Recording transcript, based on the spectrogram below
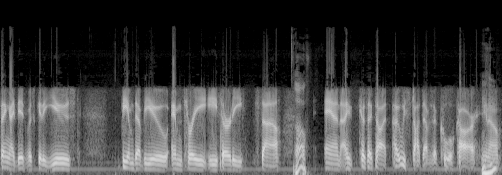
thing I did was get a used BMW M3 E30 style. Oh. And I, because I thought I always thought that was a cool car, you mm-hmm. know,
